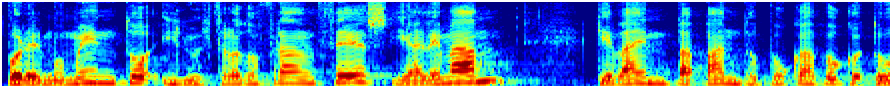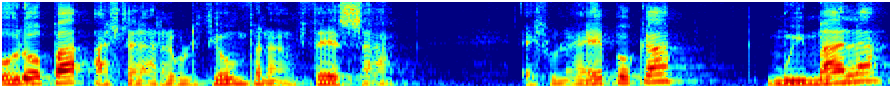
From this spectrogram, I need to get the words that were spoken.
por el momento ilustrado francés y alemán que va empapando poco a poco toda Europa hasta la Revolución Francesa. Es una época muy mala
